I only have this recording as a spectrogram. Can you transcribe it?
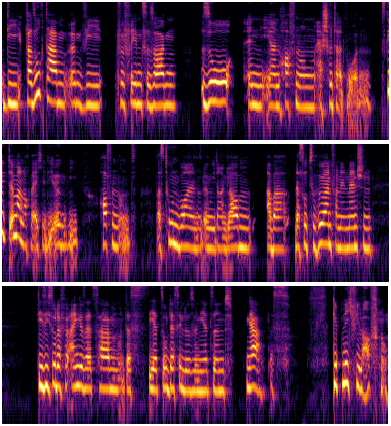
die versucht haben, irgendwie für Frieden zu sorgen, so in ihren Hoffnungen erschüttert wurden. Es gibt immer noch welche, die irgendwie hoffen und was tun wollen und irgendwie daran glauben. Aber das so zu hören von den Menschen, die sich so dafür eingesetzt haben und dass sie jetzt so desillusioniert sind, ja, das gibt nicht viel Hoffnung.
